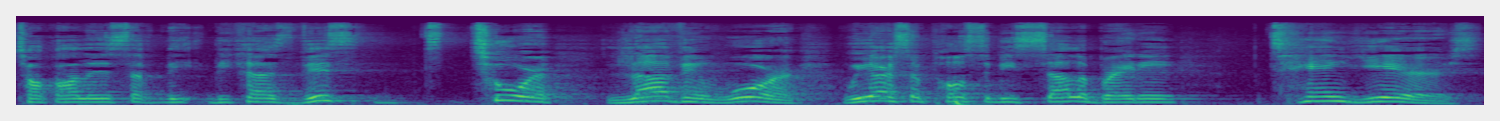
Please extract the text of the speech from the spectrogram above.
talk all of this stuff because this tour, Love and War, we are supposed to be celebrating 10 years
